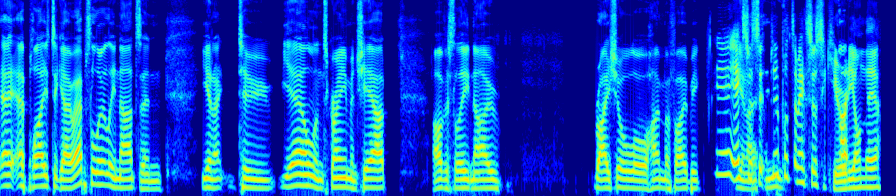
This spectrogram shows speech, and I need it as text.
A, a place to go absolutely nuts and you know to yell and scream and shout. Obviously, no racial or homophobic. Yeah, You know, put some extra security on there.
